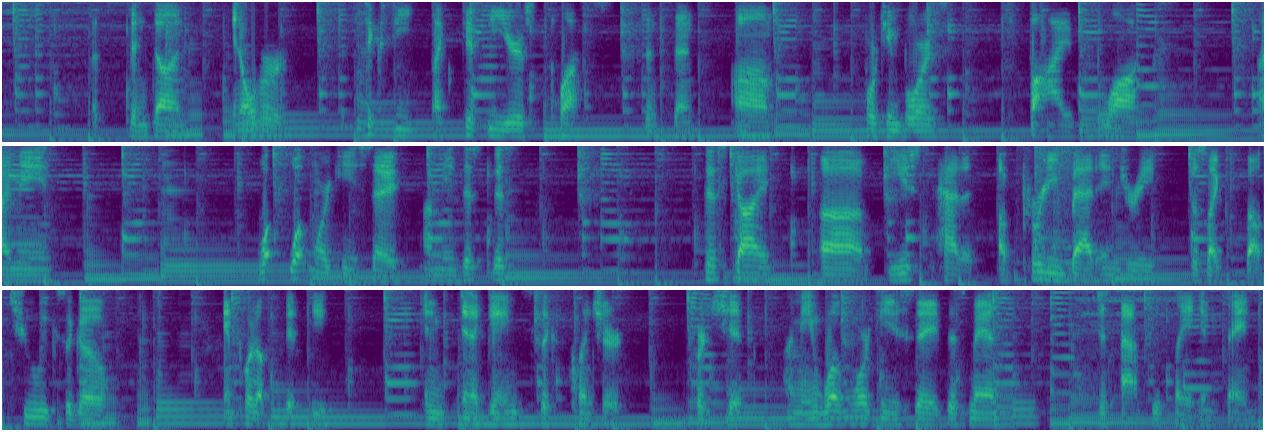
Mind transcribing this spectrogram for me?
that's been done in over 60, like 50 years plus since then. Um, 14 boards, five blocks. I mean, what what more can you say? I mean, this this this guy uh used had a, a pretty bad injury just like about two weeks ago and put up 50 in, in a game six clincher for chip i mean what more can you say this man just absolutely insane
